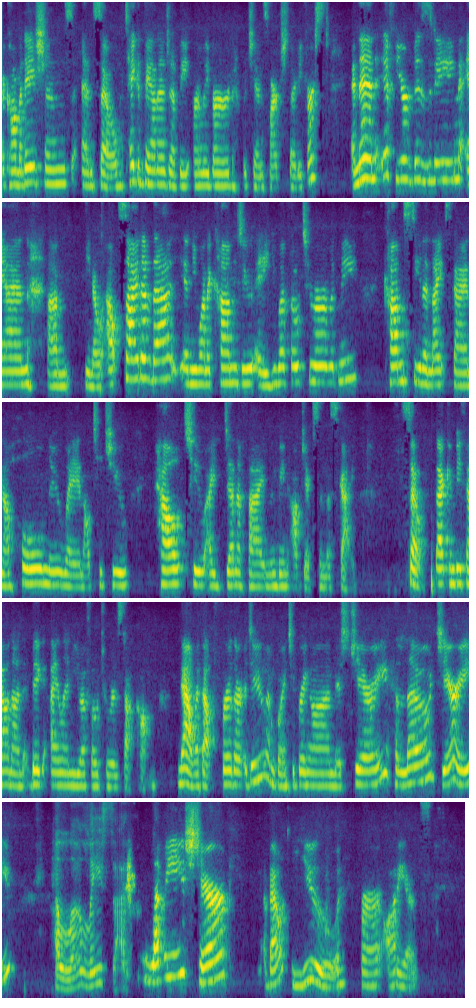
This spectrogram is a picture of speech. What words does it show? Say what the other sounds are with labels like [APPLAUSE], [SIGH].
accommodations. And so take advantage of the early bird, which ends March 31st. And then if you're visiting and, um, you know, outside of that, and you want to come do a UFO tour with me, come see the night sky in a whole new way. And I'll teach you how to identify moving objects in the sky. So that can be found on bigislandUFOtours.com. Now, without further ado, I'm going to bring on Miss Jeri. Hello, Jeri. Hello, Lisa. Let me share about you for our audience.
